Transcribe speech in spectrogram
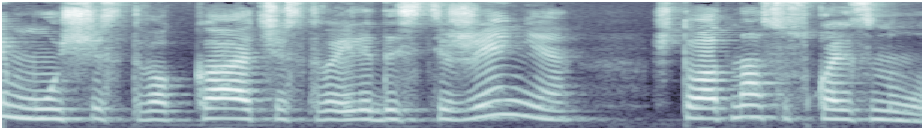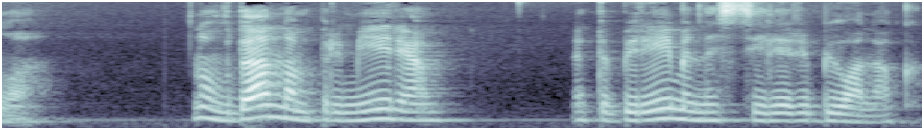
имущество, качество или достижение, что от нас ускользнуло. Ну, в данном примере это беременность или ребенок.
